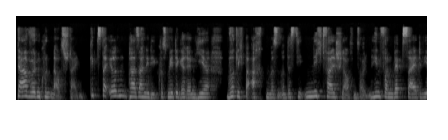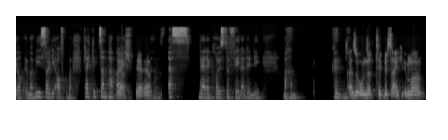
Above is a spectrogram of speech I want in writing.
da würden Kunden aussteigen. Gibt es da irgendein paar Sachen, die die Kosmetikerinnen hier wirklich beachten müssen und dass die nicht falsch laufen sollten? Hin von Webseite, wie auch immer. Wie soll die aufgebaut? Vielleicht gibt es ein paar Beispiele. Ja, ja, ja. Das wäre der größte Fehler, den die machen könnten. Also unser Tipp ist eigentlich immer,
